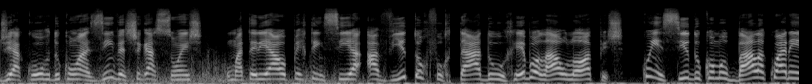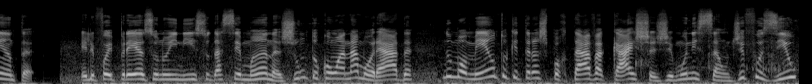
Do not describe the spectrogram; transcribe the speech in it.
De acordo com as investigações, o material pertencia a Vitor Furtado Rebolau Lopes, conhecido como Bala 40. Ele foi preso no início da semana, junto com a namorada, no momento que transportava caixas de munição de fuzil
